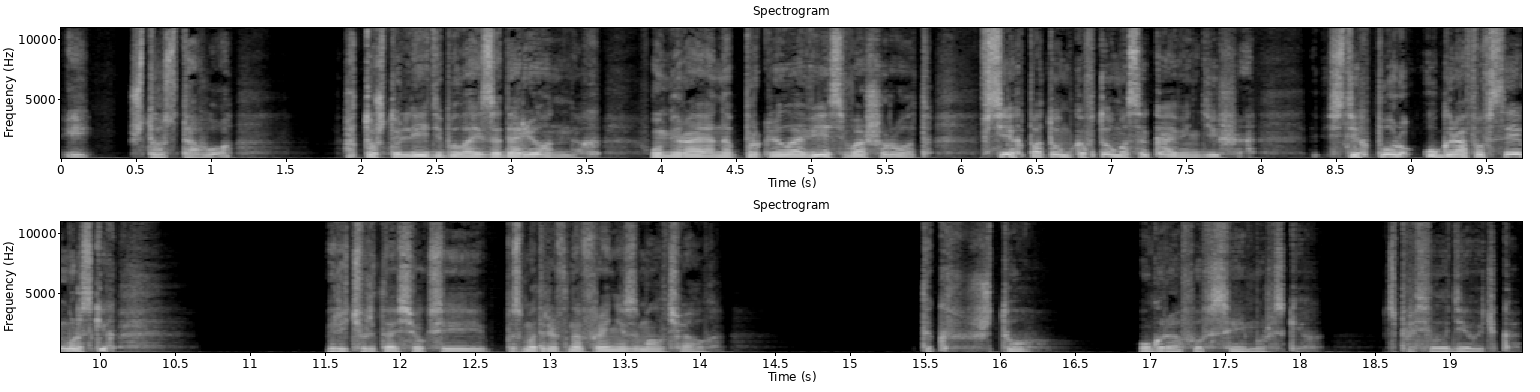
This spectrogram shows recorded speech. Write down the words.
«И что с того?» А то, что леди была из одаренных. Умирая, она прокляла весь ваш род, всех потомков Томаса Кавендиша. С тех пор у графов Сеймурских...» Ричард осекся и, посмотрев на Фрэнни, замолчал. «Так что у графов Сеймурских?» — спросила девочка.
